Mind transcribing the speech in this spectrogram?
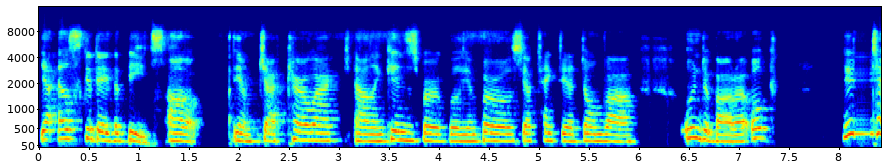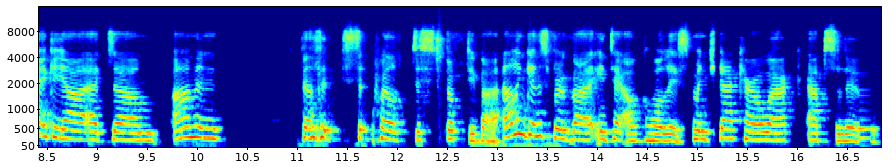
Jag älskade the beats. All, Jack Kerouac, Allen Ginsberg, William Burroughs. Jag tänkte att de var underbara. Och nu tänker jag att um, I'm väldigt självdestruktiva. Allen Ginsberg var inte alkoholist, men Jack Kerouac absolut.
